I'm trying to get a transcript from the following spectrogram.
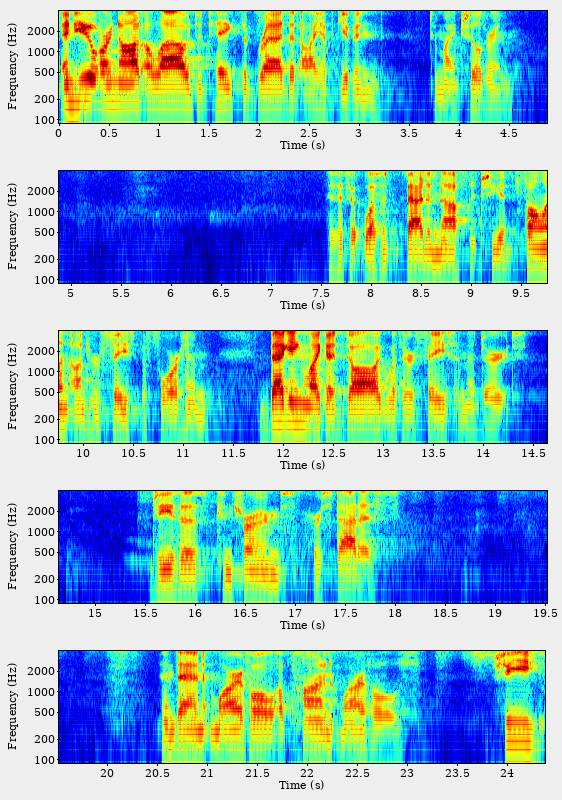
and you are not allowed to take the bread that I have given to my children. As if it wasn't bad enough that she had fallen on her face before him, begging like a dog with her face in the dirt. Jesus confirms her status. And then, marvel upon marvels, she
